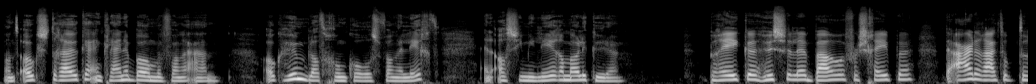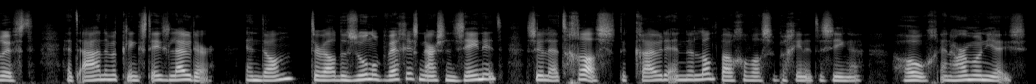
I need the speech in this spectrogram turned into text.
want ook struiken en kleine bomen vangen aan. Ook hun bladgroenkorrels vangen licht en assimileren moleculen. Breken, husselen, bouwen, verschepen. De aarde raakt op drift. Het ademen klinkt steeds luider. En dan, terwijl de zon op weg is naar zijn zenit, zullen het gras, de kruiden en de landbouwgewassen beginnen te zingen, hoog en harmonieus.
